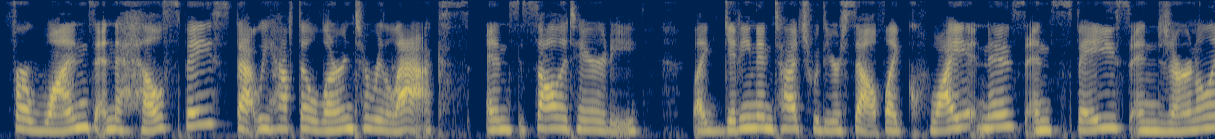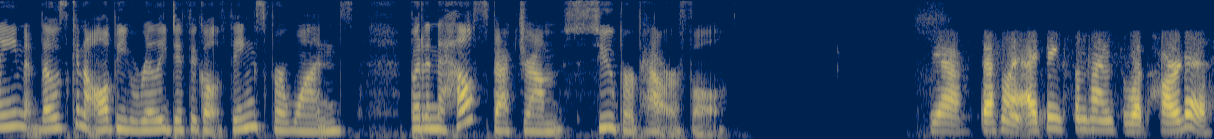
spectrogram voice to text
for ones and the health space that we have to learn to relax and solidarity like getting in touch with yourself, like quietness and space and journaling, those can all be really difficult things for ones, but in the health spectrum, super powerful. Yeah, definitely. I think sometimes what's hardest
